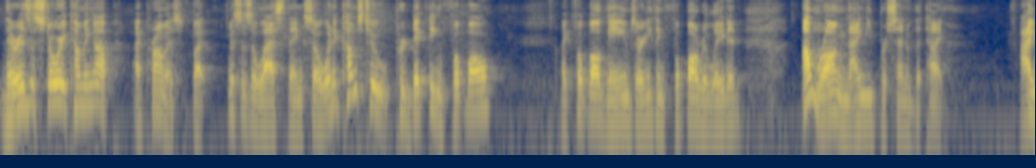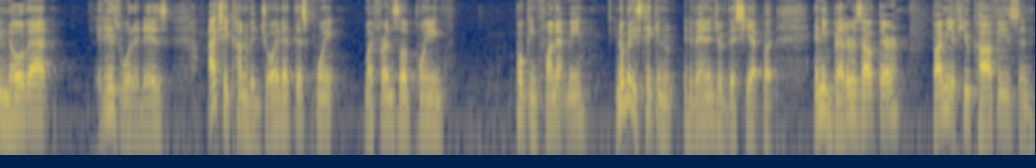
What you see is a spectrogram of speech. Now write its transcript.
There is a story coming up, I promise, but this is the last thing. So, when it comes to predicting football, like football games or anything football related, I'm wrong 90% of the time. I know that. It is what it is. I actually kind of enjoyed at this point. My friends love pointing, poking fun at me. Nobody's taken advantage of this yet, but any bettors out there, buy me a few coffees and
